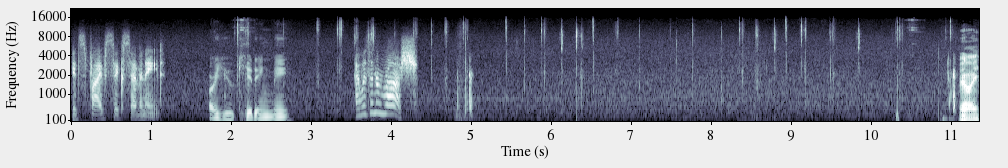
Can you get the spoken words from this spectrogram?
It's 5678. Are you kidding me? I was in a rush. Really?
